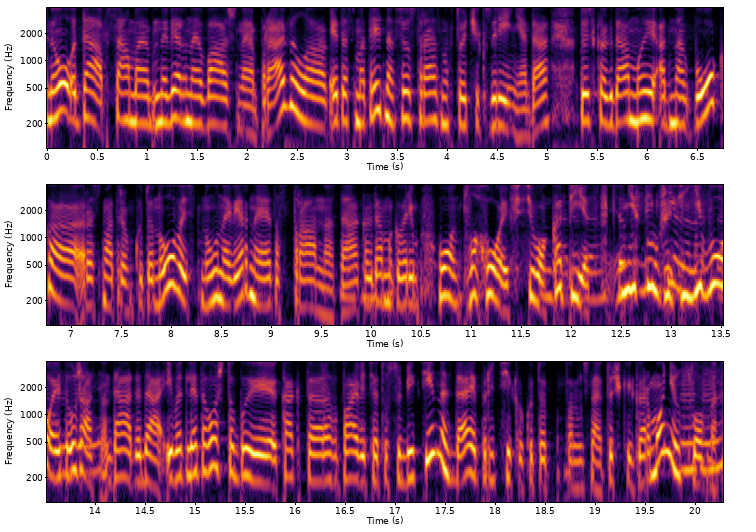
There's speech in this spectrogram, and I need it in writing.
Ну да, самое, наверное, важное правило — это смотреть на все с разных точек зрения, да. То есть когда мы однобоко рассматриваем какую-то новость, ну, наверное, это странно странно, да, mm-hmm. когда мы говорим, он плохой, все, да, капец, да, да. не слушайте его, это ужасно. Да, да, да. И вот для того, чтобы как-то разбавить эту субъективность, да, и прийти к какой-то, там, не знаю, точке гармонии условно,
